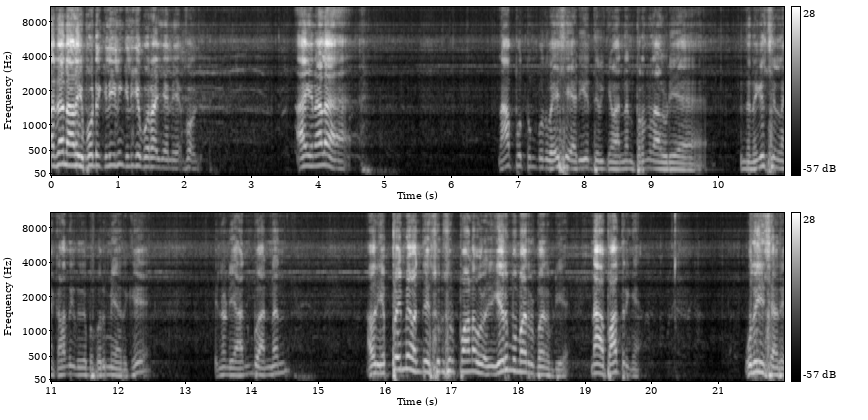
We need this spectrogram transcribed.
அதான் நாளைக்கு போட்டு கிளிகளும் கிளிக்க போகிறாங்க இல்லையா போ அதனால் நாற்பத்தொம்பது வயசை அடியெடுத்து வைக்கும் அண்ணன் பிறந்தநாளுடைய இந்த நிகழ்ச்சியில் நான் கலந்துக்கிட்டு ரொம்ப பெருமையாக இருக்குது என்னுடைய அன்பு அண்ணன். அவர் எப்பயுமே வந்து சுறுசுறுப்பான ஒரு எறும்பு மாதிரி இருப்பார் அப்படியே. நான் பார்த்துருக்கேன். உதவி சார்.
